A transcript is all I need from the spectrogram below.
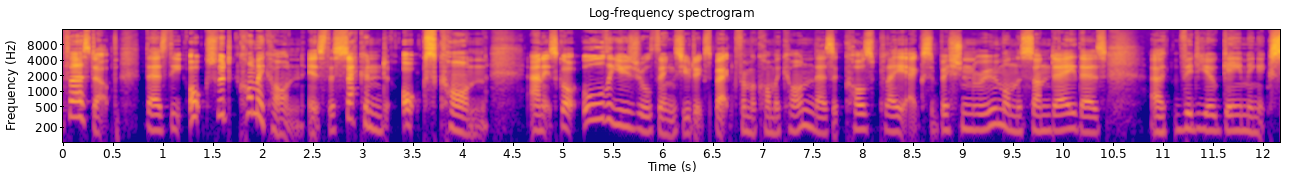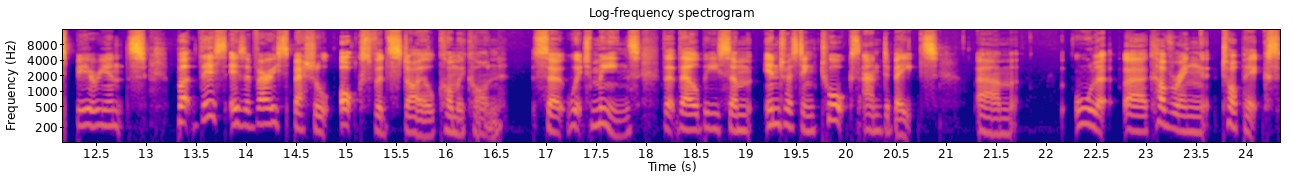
First up, there's the Oxford Comic Con. It's the second OxCon, and it's got all the usual things you'd expect from a Comic Con. There's a cosplay exhibition room on the Sunday, there's a video gaming experience, but this is a very special Oxford style Comic Con. So, which means that there'll be some interesting talks and debates um, all uh, covering topics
